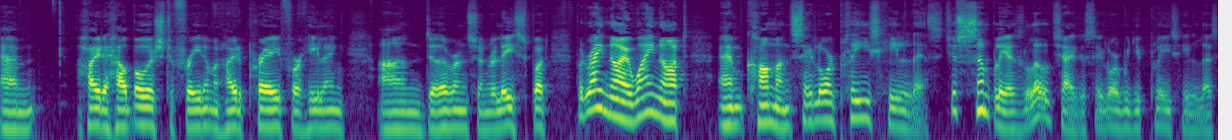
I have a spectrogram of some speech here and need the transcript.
um, how to help others to freedom and how to pray for healing and deliverance and release. But but right now, why not um, come and say, Lord, please heal this? Just simply as a little child to say, Lord, would you please heal this?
